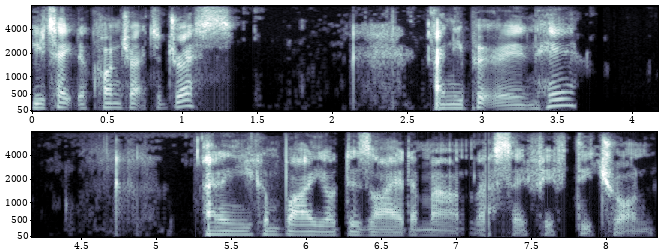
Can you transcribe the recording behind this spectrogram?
you take the contract address and you put it in here and you can buy your desired amount, let's say 50 Tron.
